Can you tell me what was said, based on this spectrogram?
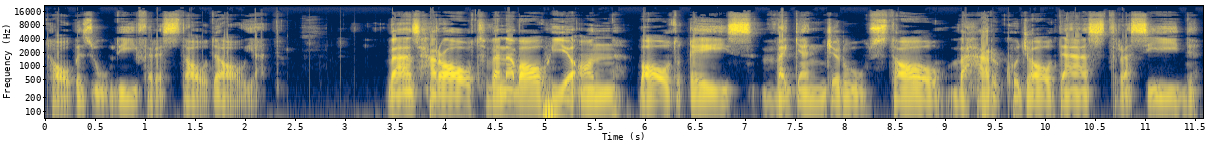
تا به زودی فرستاده آید. و از هرات و نواحی آن بادغیس و گنج روستا و هر کجا دست رسید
